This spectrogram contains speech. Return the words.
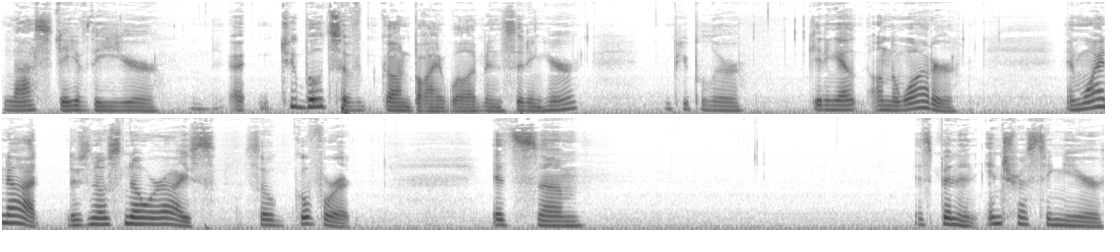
last day of the year. Uh, two boats have gone by while I've been sitting here. People are getting out on the water. And why not? There's no snow or ice, so go for it. It's um it's been an interesting year.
